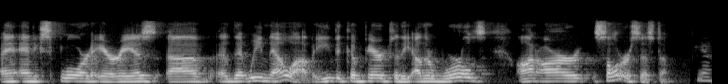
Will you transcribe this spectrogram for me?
and, and explored areas uh, that we know of, even compared to the other worlds on our solar system. Yeah,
